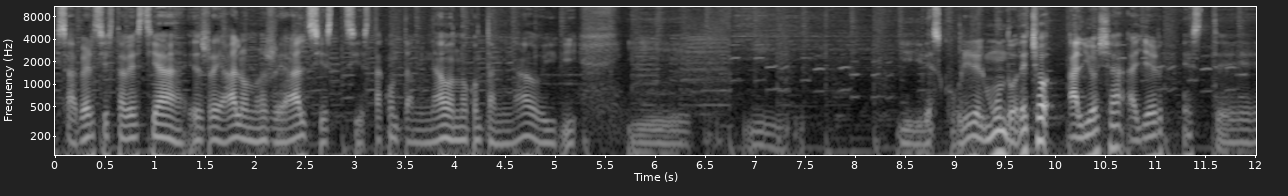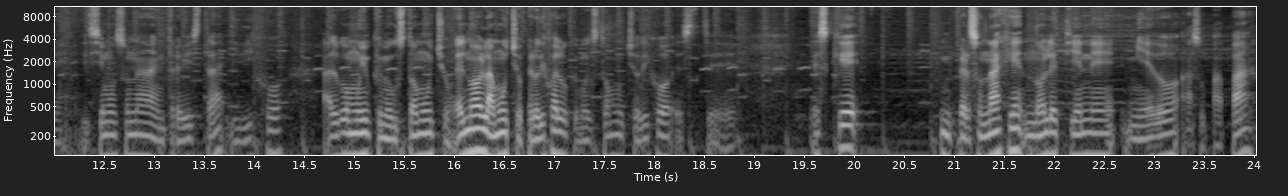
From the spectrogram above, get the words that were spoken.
saber si esta bestia es real o no es real, si, si está contaminado o no contaminado, y, y descubrir el mundo. De hecho, Alyosha ayer este, hicimos una entrevista y dijo algo muy que me gustó mucho. Él no habla mucho, pero dijo algo que me gustó mucho. Dijo, este, es que mi personaje no le tiene miedo a su papá,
